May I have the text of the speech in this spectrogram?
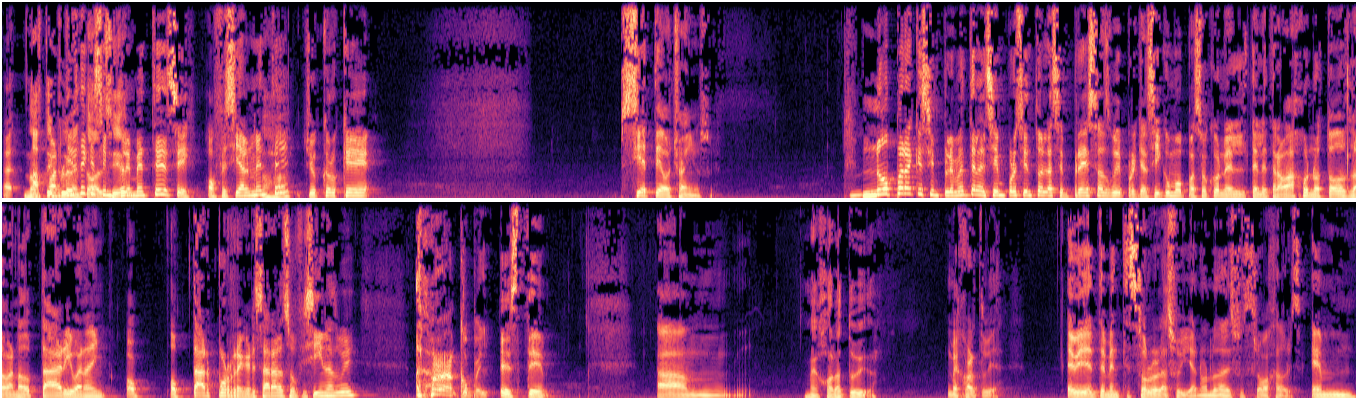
a partir de que se implemente, sí, oficialmente, yo creo que siete, ocho años. No para que se implementen el 100% de las empresas, güey, porque así como pasó con el teletrabajo, no todos la van a adoptar y van a optar por regresar a las oficinas, güey. Copel. Este. mejora tu vida. Mejora tu vida. Evidentemente solo la suya, no la de sus trabajadores. Em,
